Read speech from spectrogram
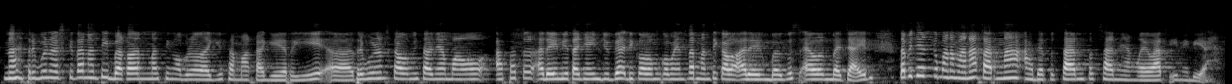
Nah, Tribuners kita nanti bakalan masih ngobrol lagi sama Kak Geri. Eh, Tribuners kalau misalnya mau apa tuh ada yang ditanyain juga di kolom komentar nanti kalau ada yang bagus Ellen bacain. Tapi jangan ke mana-mana karena ada pesan-pesan yang lewat ini dia.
